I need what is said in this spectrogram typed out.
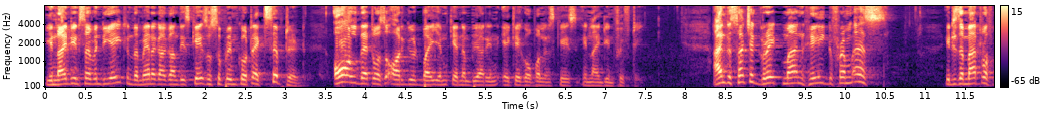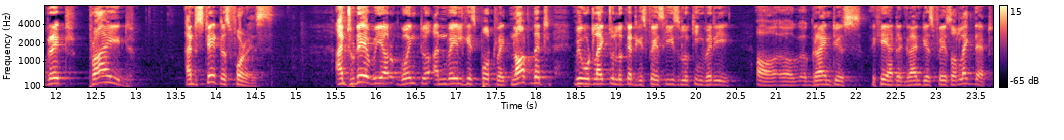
In 1978, in the Maneka Gandhi's case, the Supreme Court accepted all that was argued by M.K. Nambiar in A.K. Gopalan's case in 1950. And such a great man hailed from us. It is a matter of great pride and status for us. And today we are going to unveil his portrait. Not that we would like to look at his face, he is looking very uh, uh, grandiose, he had a grandiose face or like that.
